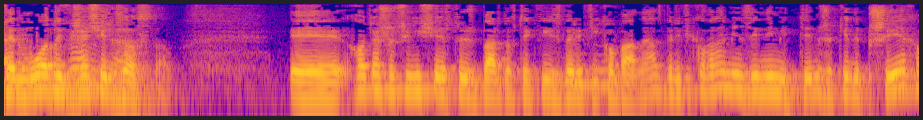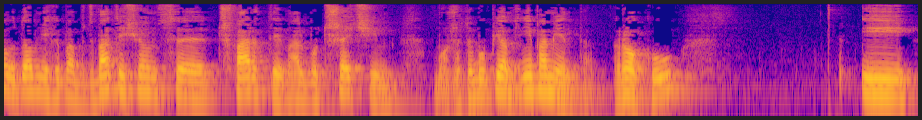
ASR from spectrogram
ten młody Grzesiek został. Yy, Chociaż oczywiście jest to już bardzo w tej chwili zweryfikowane. A zweryfikowane między innymi tym, że kiedy przyjechał do mnie chyba w 2004 albo 2003, może to był piąty, nie pamiętam, roku i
